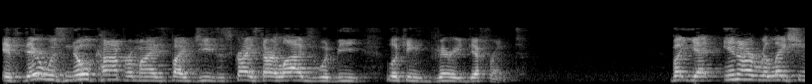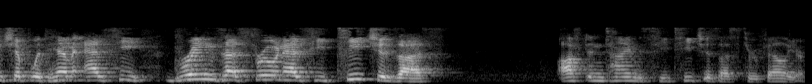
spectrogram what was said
If there was no compromise by Jesus Christ, our lives would be looking very different. But yet, in our relationship with Him, as He brings us through and as He teaches us, oftentimes He teaches us through failure.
